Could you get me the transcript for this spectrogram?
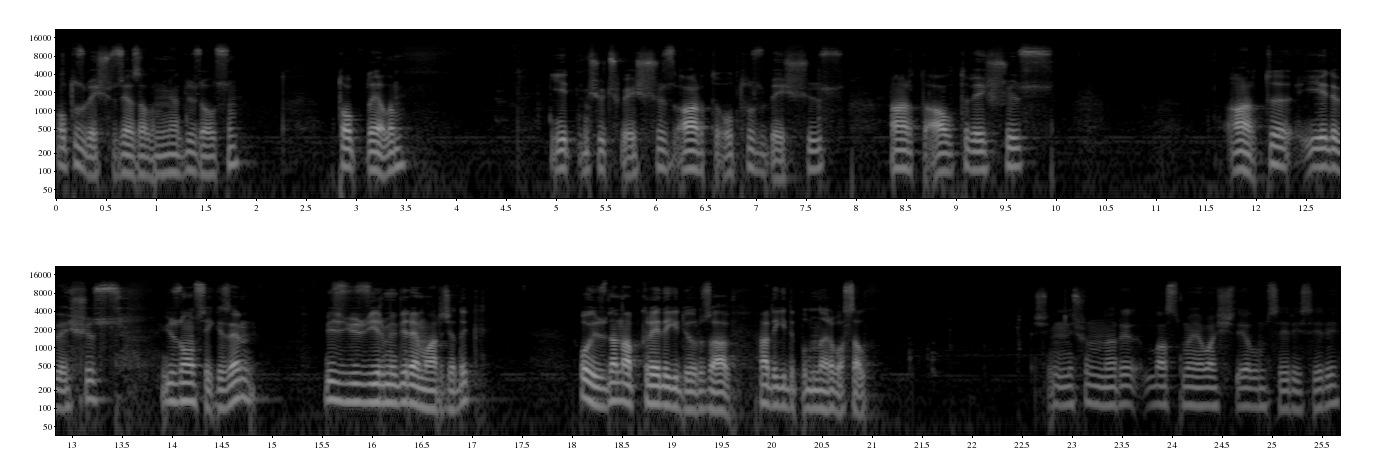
3500 yazalım ya düz olsun. Toplayalım. 73500 artı 30500 artı 6500 artı 7500 118M biz 121 M harcadık. O yüzden upgrade'e gidiyoruz abi. Hadi gidip bunları basalım. Şimdi şunları basmaya başlayalım seri seri.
